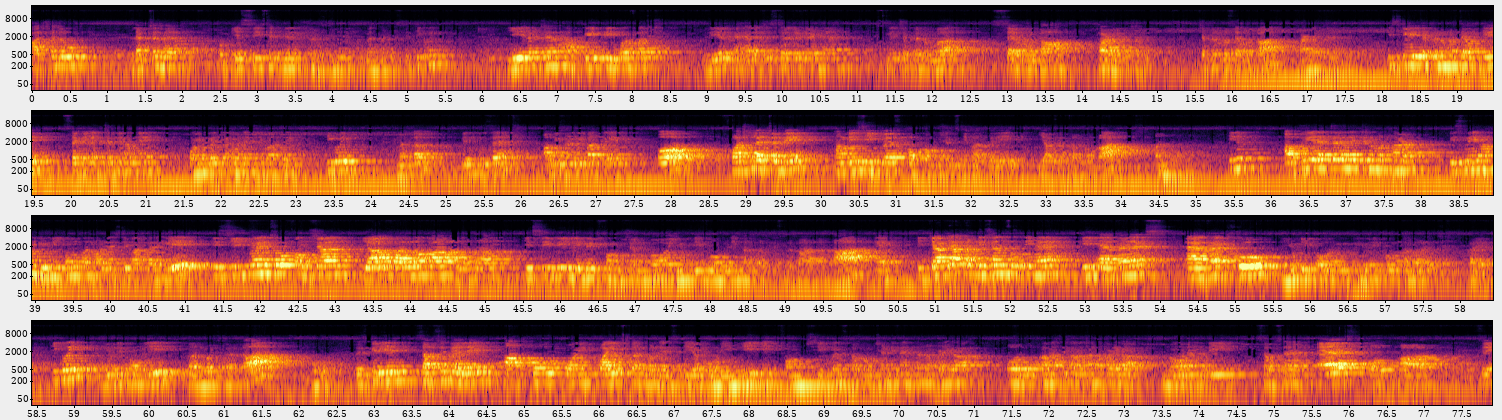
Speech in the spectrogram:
आज का जो लेक्चर है, वो B S C secondary students के लिए मैथमेटिक्स के, ठीक है भाई? ये लेक्चर आपके पेपर फ़र्स्ट रियल एनालिसिस से रिलेटेड है। इसमें चैप्टर नंबर सेवन का थर्ड लेक्चर है। चैप्टर नंबर सेवन का थर्ड लेक्चर है। इसके चैप्टर नंबर सेवन के सेकेंड लेक्चर में हमने पॉइंट वाइज कन्वर्जेंस की बात करी, ठीक भाई? मतलब बिंदु से अभिकरण की बात करें। और फ़र्स्ट लेक्चर में हमने सीक्वेंस ऑफ़ फ़ंक्शंस की बात करी, या फिर फर्मों का है? अब जो ये लेक्चर है लेक्चर नंबर थर्ड इसमें हम यूनिफॉर्म कन्वर्जेंस की बात करेंगे कि सीक्वेंस ऑफ़ फ़ंक्शन या फर्मों का अनुक्रम किसी भी लिमिट फ़ंक्शन को यूनिफॉर्मली कन्वर्ट किस प्रकार करता है? कि क्या क्या कंडीशन होती है कि एफ़ एक्स एफ़ एक्स को यूनिफॉर्म ठीक है भाई? यूनिफॉर्मली कन्वर्ट करता हो। तो इसके लिए सबसे पहले आपको पॉइंट वाइज कन्वर्जेंस के अकॉर्डिंग ही एक सीक्वेंस का फ़ंक्शन डिफाइन करना पड़ेगा। और वो कहाँ से कहाँ करना पड़ेगा? Non empty subset S of R से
